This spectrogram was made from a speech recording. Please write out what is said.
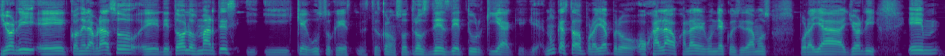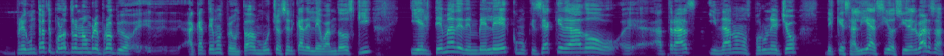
Jordi, eh, con el abrazo eh, de todos los martes y, qué gusto que est- estés con nosotros desde Turquía, que nunca he estado por allá, pero ojalá, ojalá algún día coincidamos por allá, Jordi. Em, preguntarte por otro nombre propio. eh, acá te hemos preguntado mucho acerca de Lewandowski y el tema de Dembélé como que se ha quedado eh, atrás y dábamos por un hecho de que salía sí o sí del Barça.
